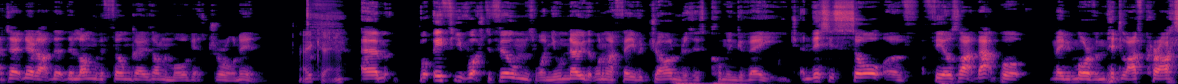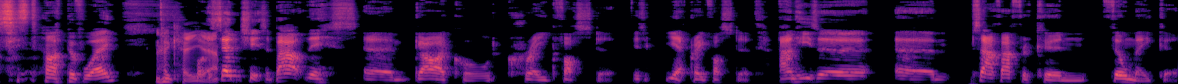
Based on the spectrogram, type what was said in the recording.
I don't know, like the, the longer the film goes on, the more it gets drawn in. Okay. Um, but if you've watched the films one, you'll know that one of my favourite genres is coming of age, and this is sort of feels like that, but maybe more of a midlife crisis type of way. Okay. But Yeah. essentially, it's about this um, guy called Craig Foster. Is it? Yeah, Craig Foster, and he's a um, South African filmmaker.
